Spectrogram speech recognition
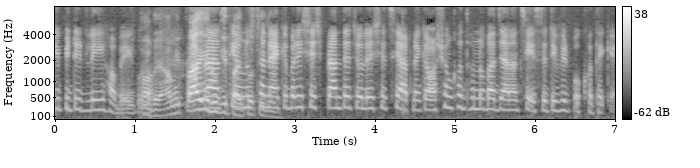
রিপিটেডলি হবে এগুলো। হবে। আমি প্রায় রুগী পাই অনুষ্ঠানে একেবারে শেষ প্রান্তে চলে এসেছি। আপনাকে অসংখ্য ধন্যবাদ জানাচ্ছি পক্ষ থেকে।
